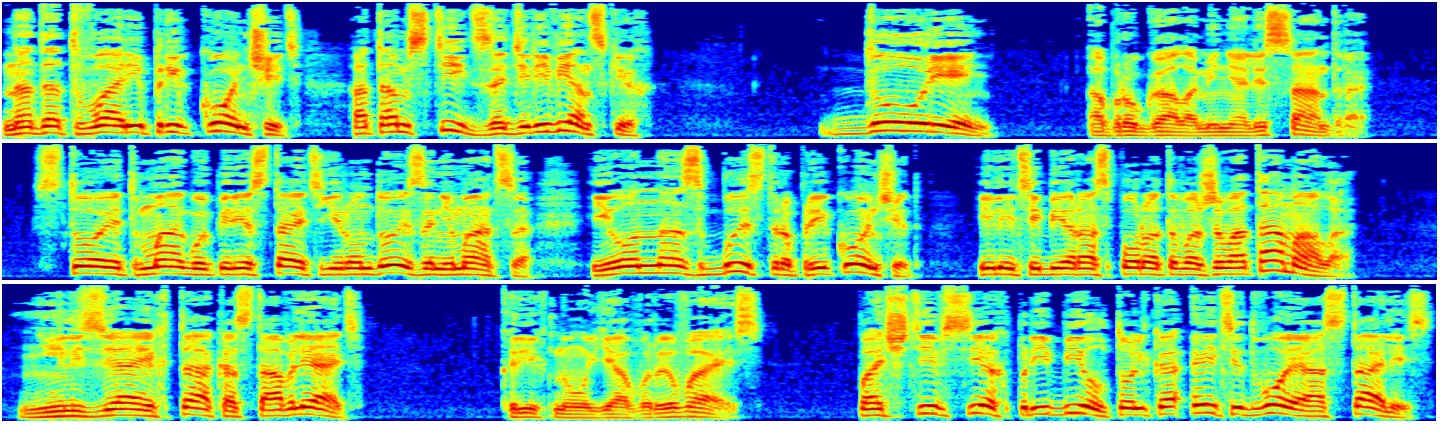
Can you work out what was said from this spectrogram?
надо твари прикончить, отомстить за деревенских. Дурень! Обругала меня Лиссандра. Стоит магу перестать ерундой заниматься, и он нас быстро прикончит. Или тебе распоротого живота мало? Нельзя их так оставлять! Крикнул я, вырываясь. Почти всех прибил, только эти двое остались.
